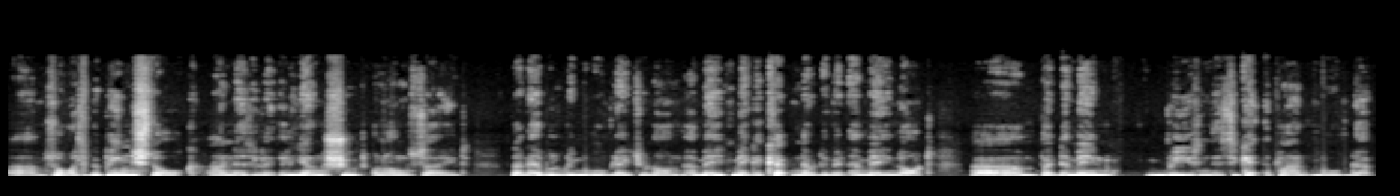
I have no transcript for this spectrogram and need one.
Um, so almost like a beanstalk, and there's a little young shoot alongside that I will remove later on. I may make a cutting out of it, I may not. Um, but the main reason is to get the plant moved up.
